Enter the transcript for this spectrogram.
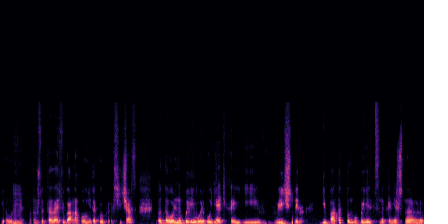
я уверен, mm-hmm. потому что тогда Зюганов был не такой, как сейчас, довольно боевой был дядька, и в личных дебатах он мог бы Ельцина, конечно,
